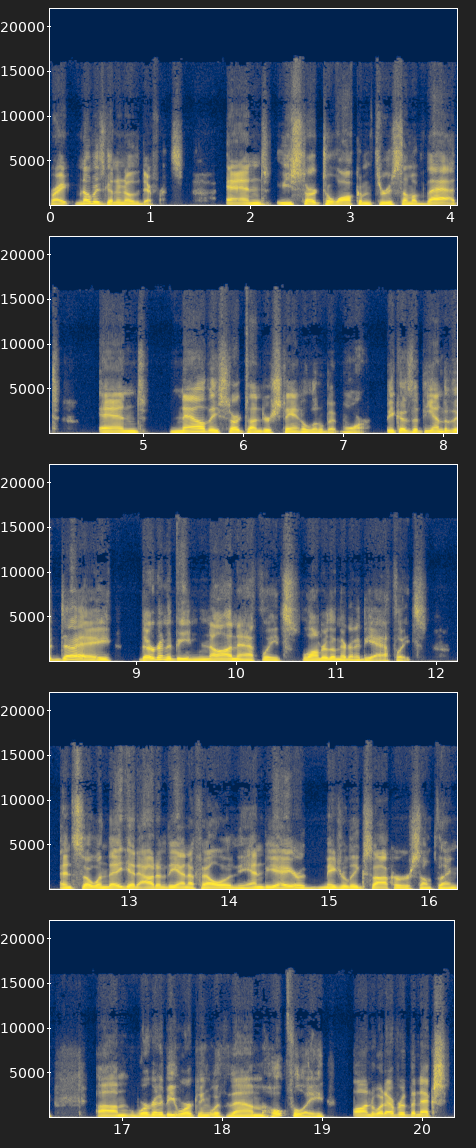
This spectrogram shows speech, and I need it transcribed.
right? Nobody's going to know the difference. And you start to walk them through some of that. And now they start to understand a little bit more because at the end of the day, they're going to be non athletes longer than they're going to be athletes. And so when they get out of the NFL or the NBA or Major League Soccer or something, um, we're going to be working with them, hopefully, on whatever the next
